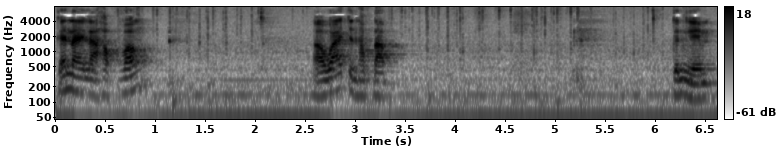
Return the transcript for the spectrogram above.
Cái này là học vấn. À, quá trình học tập. Kinh nghiệm.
